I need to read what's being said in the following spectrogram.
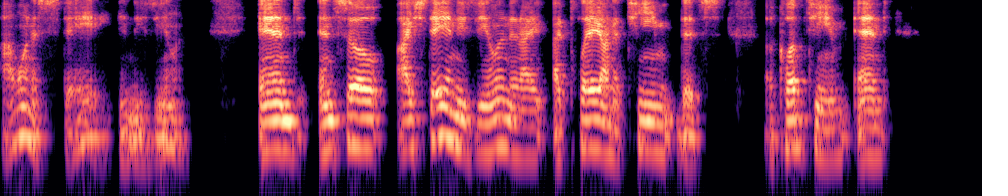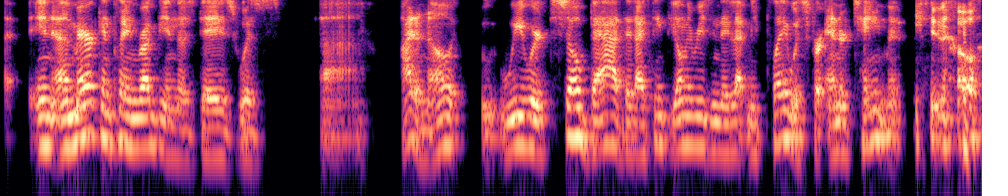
I want to stay in New Zealand and and so I stay in New Zealand and I I play on a team that's a club team and in American playing rugby in those days was uh, I don't know we were so bad that I think the only reason they let me play was for entertainment you know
